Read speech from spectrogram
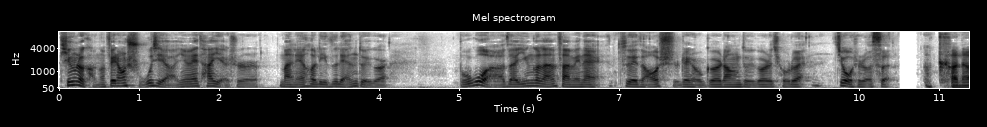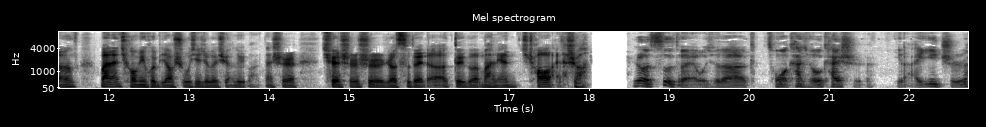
听着可能非常熟悉啊，因为它也是曼联和利兹联的对歌。不过啊，在英格兰范围内，最早使这首歌当对歌的球队就是热刺。可能曼联球迷会比较熟悉这个旋律吧，但是确实是热刺队的对歌，曼联抄来的是吧？热刺队，我觉得从我看球开始以来，一直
